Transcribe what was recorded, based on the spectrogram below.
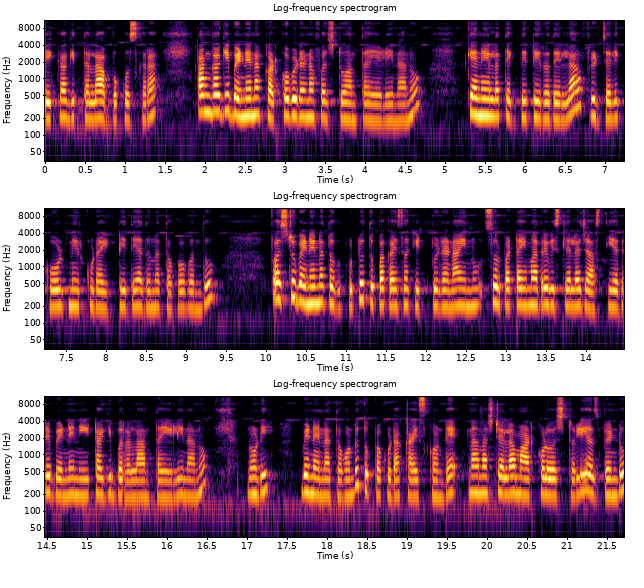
ಬೇಕಾಗಿತ್ತಲ್ಲ ಹಬ್ಬಕ್ಕೋಸ್ಕರ. ಹಾಗಾಗಿ ಬೆಣ್ಣೆನ ಕಟ್ಕೊಬಿಡೋಣ ಫಸ್ಟು ಅಂತ ಹೇಳಿ ನಾನು. ಕೆನೆ ಎಲ್ಲ ತೆಗೆದಿಟ್ಟಿರೋದೆಲ್ಲ ಫ್ರಿಡ್ಜಲ್ಲಿ ಕೋಲ್ಡ್ ನೀರು ಕೂಡ ಇಟ್ಟಿದ್ದೆ, ಅದನ್ನು ತೊಗೊಬಂದು. ಫಸ್ಟು ಬೆಣ್ಣೆನ ತೆಗೆದ್ಬಿಟ್ಟು ತುಪ್ಪ ಕಾಯ್ಸೋಕೆ ಇಟ್ಬಿಡೋಣ. ಇನ್ನು ಸ್ವಲ್ಪ ಟೈಮ್ ಆದರೆ ಬಿಸಿಲೆಲ್ಲ ಜಾಸ್ತಿ ಆದರೆ ಬೆಣ್ಣೆ ನೀಟಾಗಿ ಬರಲ್ಲ ಅಂತ ಹೇಳಿ ನಾನು ನೋಡಿ ಬೆಣ್ಣೆನ ತೊಗೊಂಡು ತುಪ್ಪ ಕೂಡ ಕಾಯಿಸ್ಕೊಂಡೆ. ನಾನು ಅಷ್ಟೆಲ್ಲ ಮಾಡ್ಕೊಳ್ಳೋ ಅಷ್ಟರಲ್ಲಿ ಹಸ್ಬೆಂಡು,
